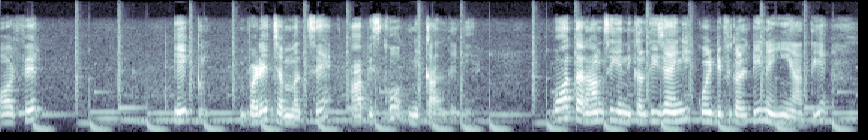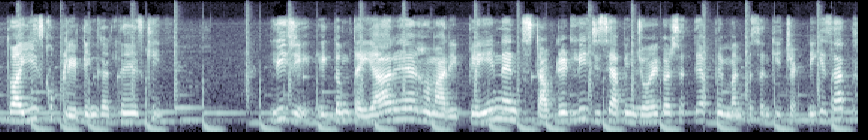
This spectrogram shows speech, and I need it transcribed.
और फिर एक बड़े चम्मच से आप इसको निकाल देंगे। बहुत आराम से ये निकलती जाएँगी, कोई डिफ़िकल्टी नहीं आती है। तो आइए इसको प्लेटिंग करते हैं इसकी। लीजिए, एकदम तैयार है हमारी प्लेन एंड स्टफ्ड इडली, जिसे आप इंजॉय कर सकते हैं अपने मनपसंद की चटनी के साथ।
